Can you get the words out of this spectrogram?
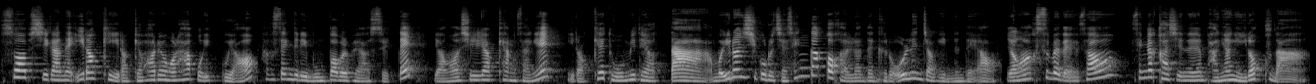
수업 시간에 이렇게 이렇게 활용을 하고 있고요. 학생들이 문법을 배웠을 때 영어 실력 향상에 이렇게 도움이 되었다. 뭐 이런 식으로 제 생각과 관련된 글을 올린 적이 있는데요. 영어 학습에 대해서 생각하시는 방향이 이렇구나.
